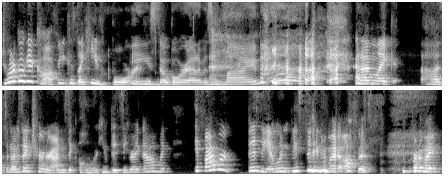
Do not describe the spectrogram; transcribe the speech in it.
do you want to go get coffee?" Because like he's bored. He's, he's so bored. bored out of his mind. and I'm like, oh, sometimes I turn around. He's like, "Oh, are you busy right now?" I'm like, "If I weren't busy, I wouldn't be sitting in my office in front of my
